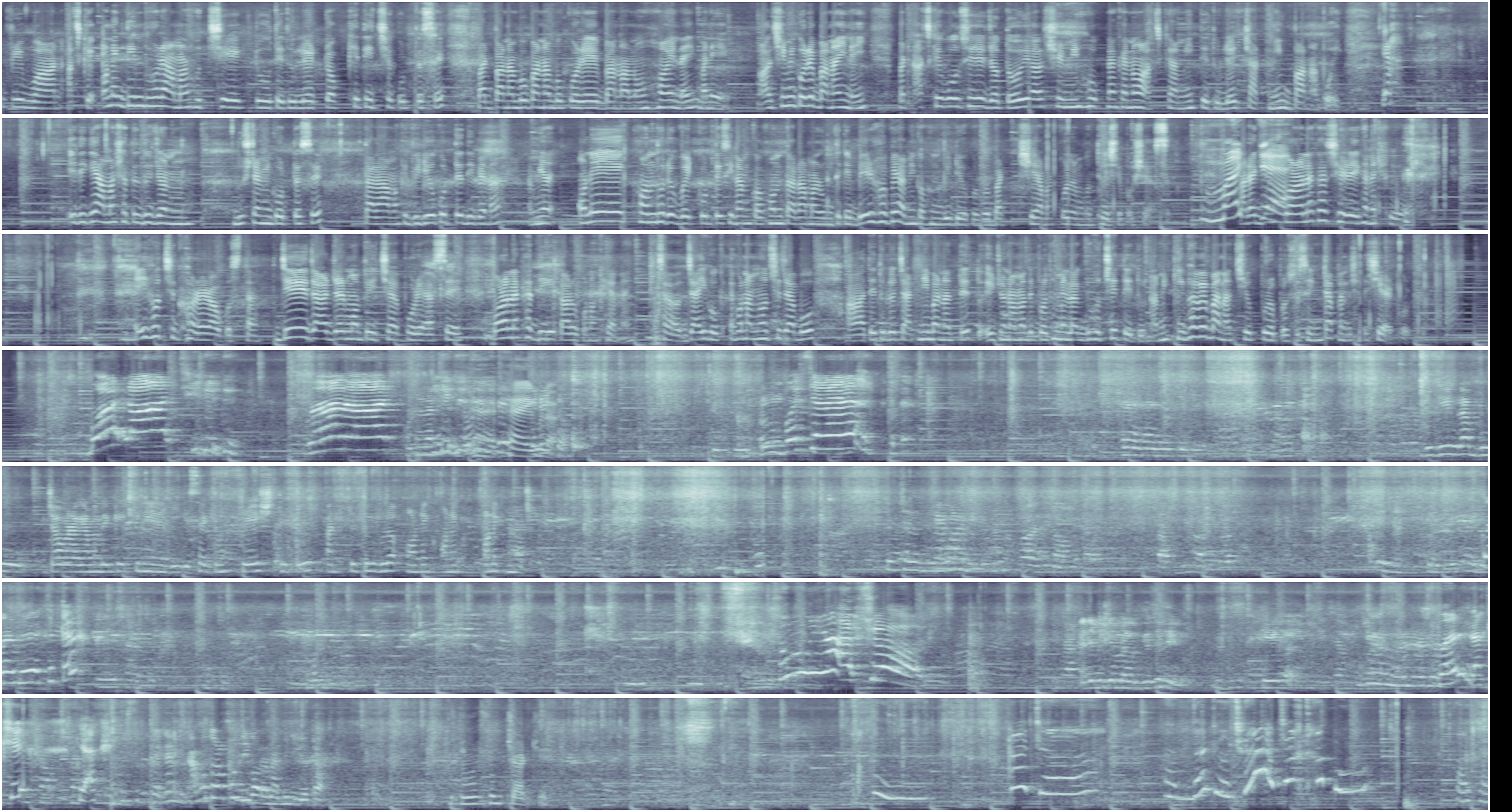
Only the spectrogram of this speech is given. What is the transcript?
Everyone আজকে অনেক দিন ধরে আমার হচ্ছে একটু তেঁতুলের টক খেতে ইচ্ছে করতেছে বাট বানাবো বানাবো করে বানানো হয় নাই মানে আলসেমি করে বানাই নাই বাট আজকে বলছি যে যতই আলসেমি হোক না কেন আজকে আমি তেঁতুলের চাটনি বানাবোই। এদিকে আমার সাথে দুজন দুষ্টামি করতেছে তারা আমাকে ভিডিও করতে দিবে না। আমি অনেকক্ষণ ধরে ওয়েট করতেছিলাম কখন তারা আমার রুম থেকে বের হবে আমি কখন ভিডিও করব বাট সে আমার কোলের মধ্যে এসে বসে আছে। আর একজন পড়ালেখা ছেড়ে এখানে শুয়ে আছে। এই হচ্ছে ঘরের অবস্থা যে যার যার মতো ইচ্ছা পড়ে আছে পড়ালেখার দিকে কারও কোনো খেয়াল নাই আচ্ছা যাই হোক এখন আমি হচ্ছে যাব তেঁতুলের চাটনি বানাতে তো এই জন্য আমাদের প্রথমে লাগবে হচ্ছে তেঁতুল আমি কীভাবে বানাচ্ছি পুরো প্রসেসিংটা আপনাদের সাথে শেয়ার করব হ্যাঁ হ্যাঁ এগুলো যদি এগুলো আব্বু যাওয়ার আগে আমাদেরকে কিনে এনে দিয়ে গেছে একদম ফ্রেশ তেঁতুল আর তেঁতুলগুলো অনেক অনেক অনেক মজা। আচ্ছা বিকেল গেছে ঠিক আছে। রাখি রাখি আমি তোর পুঁজি করো না ভিডিওটা। আমার ফোন চার্জে আচ্ছা। আচ্ছা খাব। আচ্ছা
